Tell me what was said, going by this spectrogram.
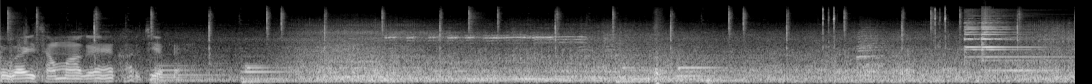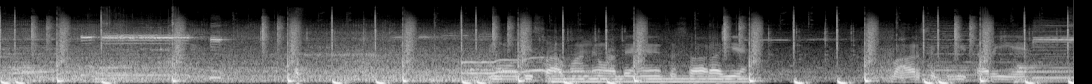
तो गाइस हम आ गए हैं खर्चे पे। साहब आने वाले हैं तो सारा ये बाहर से पुलिस आ रही है।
